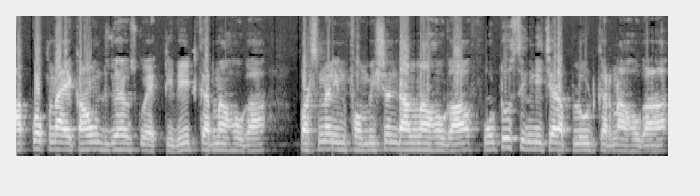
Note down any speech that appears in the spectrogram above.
आपको अपना अकाउंट जो है उसको एक्टिवेट करना होगा पर्सनल इंफॉर्मेशन डालना होगा फ़ोटो सिग्नेचर अपलोड करना होगा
